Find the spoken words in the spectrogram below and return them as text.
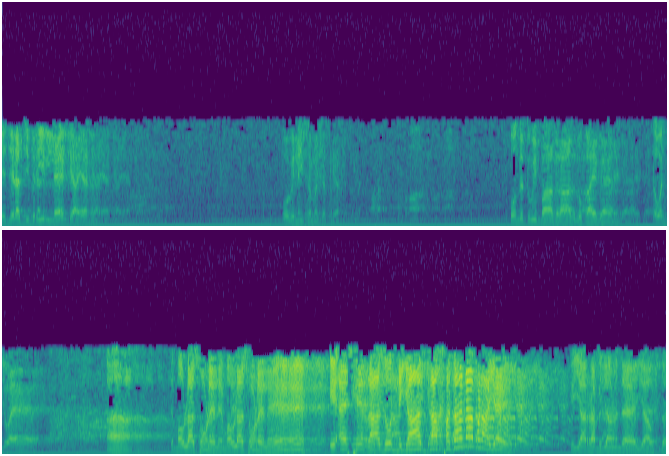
کہ جڑا جبریل لے کے آیا نا، وہ بھی نہیں سمجھ سکیا۔ اندر تو بھی بعد راز لکائے گئے نے۔ توجہ ہے۔ ہاں۔ مولا سونے نے، مولا سونے نے یہ ایسے راز و نیاز دا خزانہ بنایا ہے۔ کہ یا رب جاند ہے یا اس دا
